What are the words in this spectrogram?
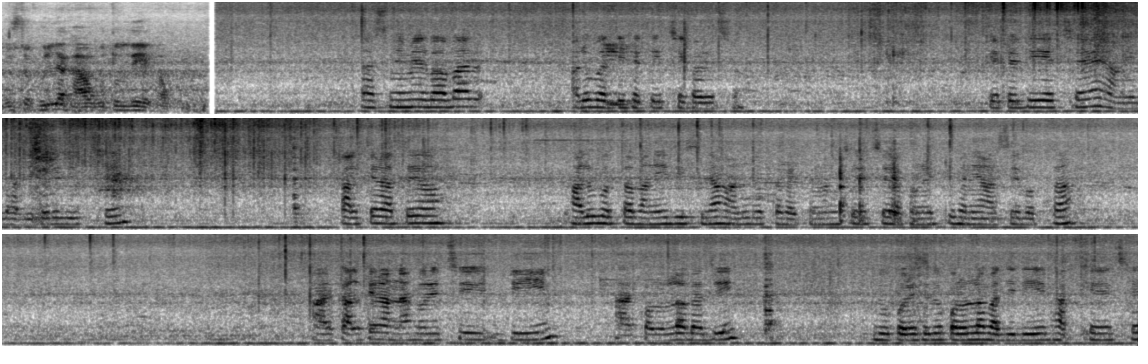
জুসটা খুললে খাও বোতল দিয়ে খাও। তাসমিমের বাবার আলু ভাজি খেতে ইচ্ছে করেছে। কেটে দিয়েছে আমি ভাজি করে দিচ্ছি। কালকে রাতেও আলু ভর্তা বানিয়ে দিয়েছিলাম আলু ভর্তা খাইতে মন চেয়েছে এখন একটুখানি আছে ভর্তা। আর কালকে রান্না করেছি ডিম আর করলা ভাজি। দুপুরে শুধু করলা ভাজি দিয়ে ভাত খেয়েছে।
